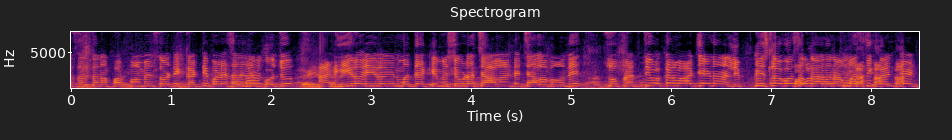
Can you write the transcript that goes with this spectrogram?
అసలు తన పర్ఫార్మెన్స్ తోటి కట్టి పడేసానని చెప్పుకోవచ్చు అండ్ హీరో హీరోయిన్ మధ్య కెమిస్ట్రీ కూడా చాలా అంటే చాలా బాగుంది. సో ప్రతి ఒక్కరు వాచ్ చేయండి లిప్ కిస్ ల కోసం కాదన్న మంచి కంటెంట్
